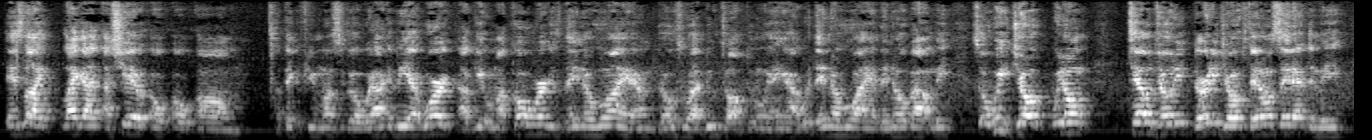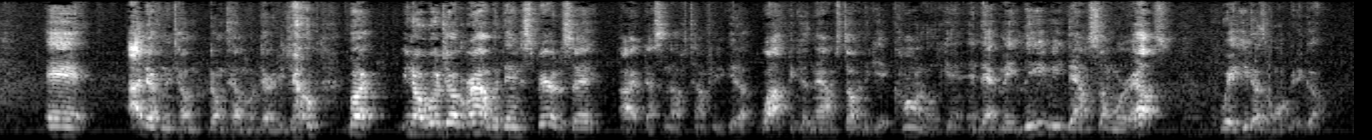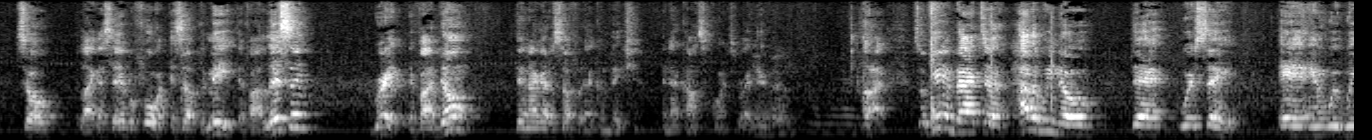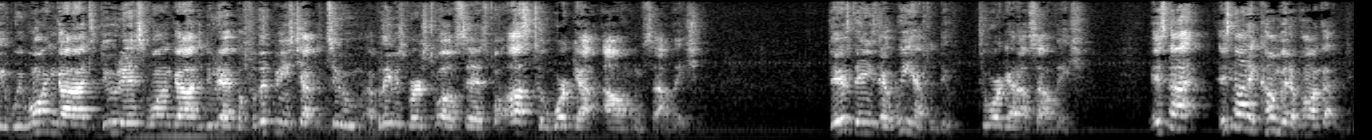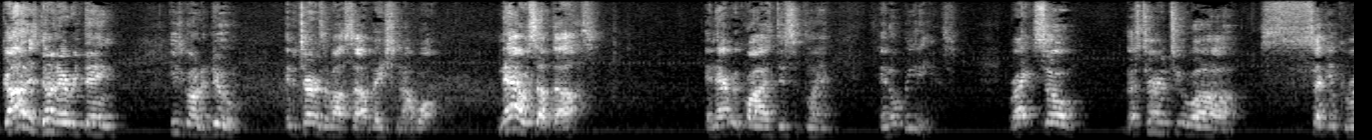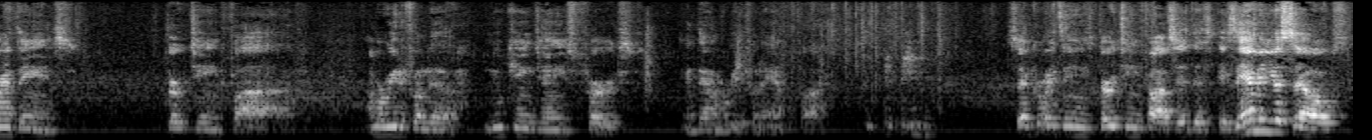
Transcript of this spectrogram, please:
it's like like I, I shared oh, oh, um, I think a few months ago where I could be at work, I'll get with my coworkers, they know who I am. Those who I do talk to and hang out with, they know who I am, they know about me. So we joke, we don't tell Jody dirty jokes, they don't say that to me. And I definitely tell don't tell a dirty joke. But, you know, we'll joke around, but then the spirit will say, all right, that's enough time for you to get up. Why? Because now I'm starting to get carnal again. And that may lead me down somewhere else where he doesn't want me to go. So like I said before, it's up to me. If I listen, great. If I don't, then I got to suffer that conviction and that consequence right Amen. there. All right. So getting back to how do we know that we're saved? And, and we, we, we want God to do this, want God to do that. But Philippians chapter 2, I believe it's verse 12, says, for us to work out our own salvation. There's things that we have to do to work out our salvation. It's not, it's not incumbent upon God. God has done everything he's going to do in the terms of our salvation, our walk. Now it's up to us. And that requires discipline and obedience. Right? So let's turn to uh, 2 Corinthians 13 5. I'm going to read it from the New King James first, and then I'm going to read it from the Amplified. 2 Corinthians 13 5 says this Examine yourselves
